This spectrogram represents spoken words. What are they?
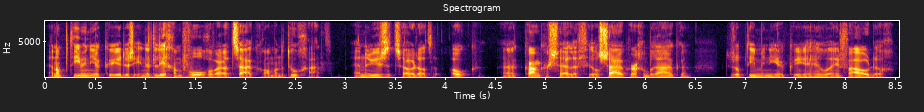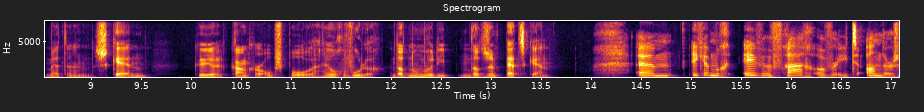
En op die manier kun je dus in het lichaam volgen waar dat suiker allemaal naartoe gaat. En nu is het zo dat ook eh, kankercellen veel suiker gebruiken. Dus op die manier kun je heel eenvoudig met een scan kun je kanker opsporen, heel gevoelig. En dat noemen we die, dat is een PET-scan. Ehm, ik heb nog even een vraag over iets anders.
